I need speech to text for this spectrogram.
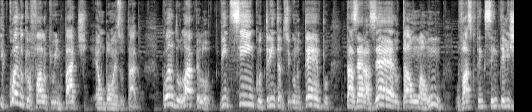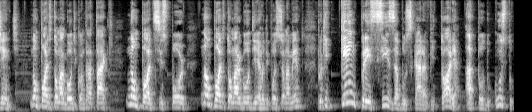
E quando que eu falo que o empate é um bom resultado? Quando lá pelo 25, 30 do segundo tempo, tá 0 a 0, tá 1 a 1, o Vasco tem que ser inteligente. Não pode tomar gol de contra-ataque, não pode se expor, não pode tomar gol de erro de posicionamento, porque quem precisa buscar a vitória a todo custo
